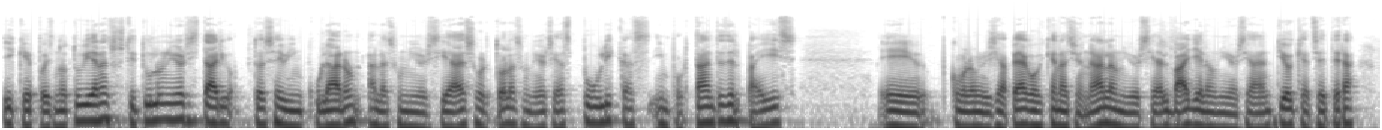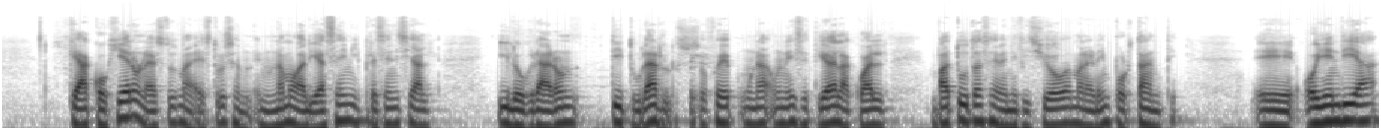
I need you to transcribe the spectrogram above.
y que pues no tuvieran su título universitario, entonces se vincularon a las universidades, sobre todo las universidades públicas importantes del país, eh, como la Universidad Pedagógica Nacional, la Universidad del Valle, la Universidad de Antioquia, etcétera, que acogieron a estos maestros en, en una modalidad semipresencial y lograron titularlos. Eso fue una, iniciativa de la cual Batuta se benefició de manera importante. Eh, hoy en día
